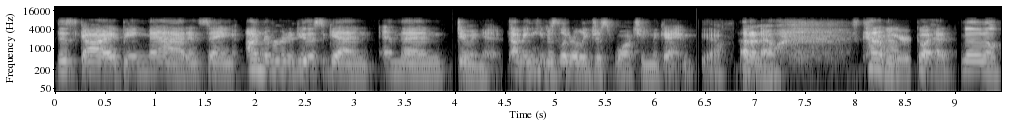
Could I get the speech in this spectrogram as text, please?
this guy being mad and saying, I'm never going to do this again, and then doing it. I mean, he was literally just watching the game. Yeah. I don't know. It's kind of Yeah. weird. Go ahead. No, no,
